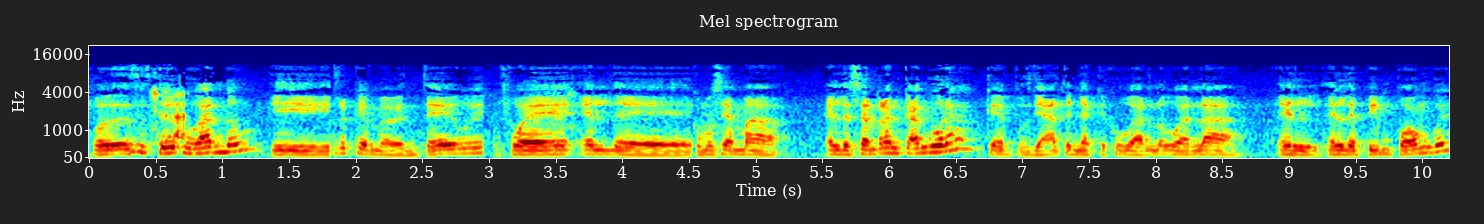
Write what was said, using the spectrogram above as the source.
pues eso estuve jugando y otro que me aventé, güey, fue el de, ¿cómo se llama? El de Senran Kangura, que pues ya tenía que jugarlo, jugar la, el, el de ping pong, güey.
